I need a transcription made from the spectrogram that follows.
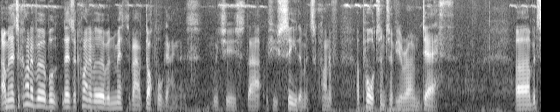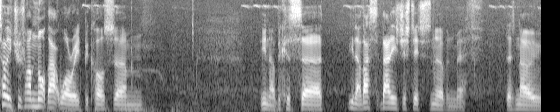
I mean, there's a kind of urban there's a kind of urban myth about doppelgangers, which is that if you see them, it's a kind of a portent of your own death. Uh, but to tell you the truth, I'm not that worried because, um, you know, because uh, you know that's that is just it. It's an urban myth. There's no,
